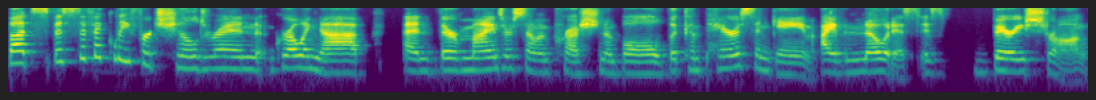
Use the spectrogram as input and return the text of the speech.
but specifically for children growing up and their minds are so impressionable, the comparison game I've noticed is very strong.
